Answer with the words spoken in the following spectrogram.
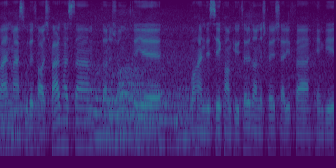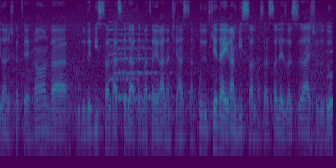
من مسئول تاجفرد هستم دانش آموخته مهندسی کامپیوتر دانشگاه شریف و ام بی ای دانشگاه تهران و حدود 20 سال هست که در خدمت های قلمچی هستم. حدود که دقیقا 20 سال هست از سال 1382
